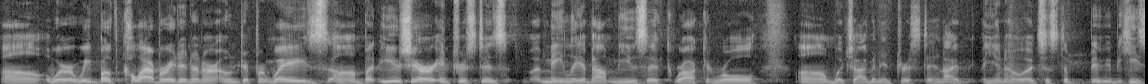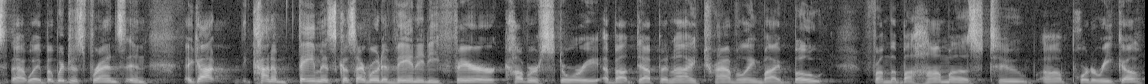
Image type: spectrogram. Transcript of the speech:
uh, where we both collaborated in our own different ways. Um, but usually our interest is mainly about music, rock and roll, um, which I have an interest in. I, you know, it's just a, he's that way. But we're just friends. And it got kind of famous because I wrote a Vanity Fair cover story about Depp and I traveling by boat from the Bahamas to uh, Puerto Rico.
